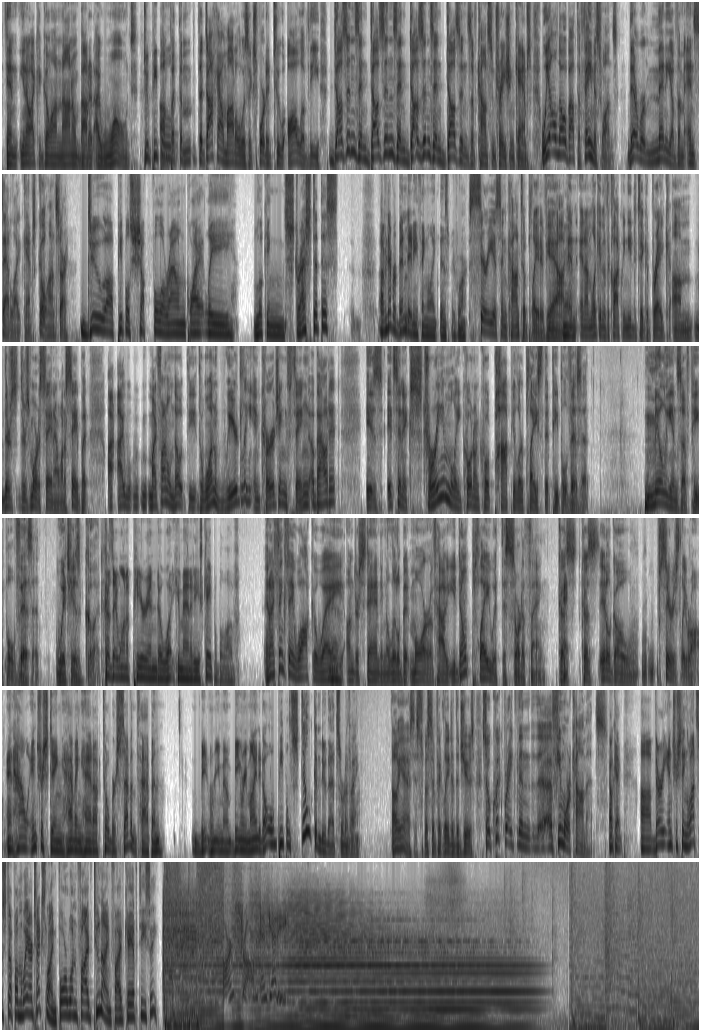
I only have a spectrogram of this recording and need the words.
and you know, I could go on and on about it. I won't. Do people? Um, but the the Dachau model was exported to all of the dozens and dozens and dozens and dozens of concentration camps. We all know about the famous ones. There were many of them and satellite camps. Go on. Sorry. Do uh, people shuffle around quietly, looking stressed at this? I've never been to anything like this before. serious and contemplative yeah. and and i'm looking at the clock we need to take a break um there's there's more to say and i want to say it but I, I my final note the the one weirdly encouraging thing about it is it's an extremely quote unquote popular place that people visit millions of people visit which is good Because they want to peer into what humanity is capable of. And I think they walk away understanding a little bit more of how you don't play with this sort of thing because it'll go seriously wrong. And how interesting having had October 7th happen, being, being reminded, oh, people still can do that sort of thing. Oh, yes, specifically to the Jews. So, quick break, then a few more comments. Okay. Uh, very interesting. Lots of stuff on the way. Our text line, 415 295 KFTC.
